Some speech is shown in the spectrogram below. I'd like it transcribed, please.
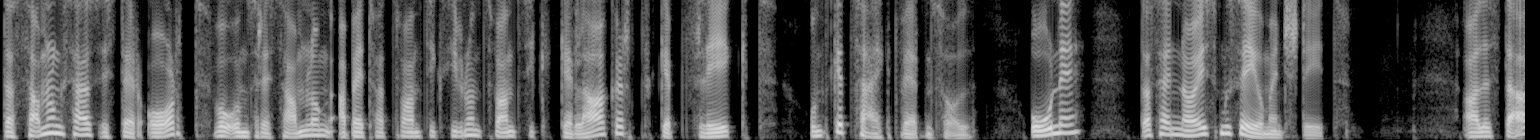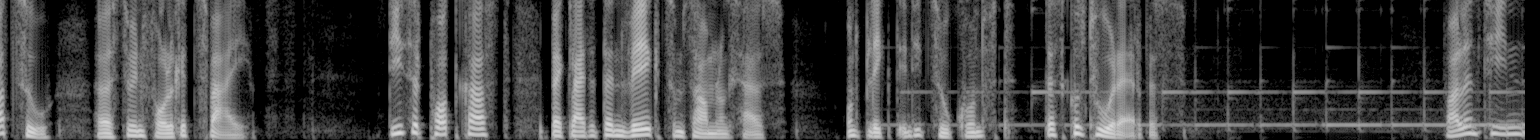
Das Sammlungshaus ist der Ort, wo unsere Sammlung ab etwa 2027 gelagert, gepflegt und gezeigt werden soll, ohne dass ein neues Museum entsteht. Alles dazu hörst du in Folge 2. Dieser Podcast begleitet den Weg zum Sammlungshaus und blickt in die Zukunft des Kulturerbes. Valentin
